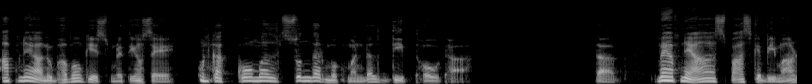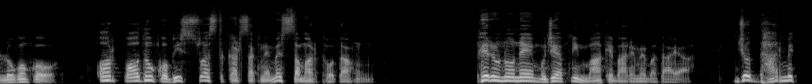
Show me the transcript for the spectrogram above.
अपने अनुभवों की स्मृतियों से उनका कोमल, सुंदर मुखमंडल दीप्त हो उठा। तब मैं अपने आस पास के बीमार लोगों को और पौधों को भी स्वस्थ कर सकने में समर्थ होता हूँ। फिर उन्होंने मुझे अपनी माँ के बारे में बताया, जो धार्मिक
